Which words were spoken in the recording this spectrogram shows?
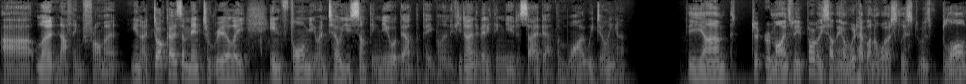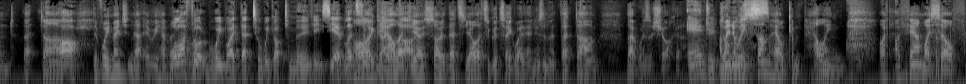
Uh, learnt nothing from it. You know, docos are meant to really inform you and tell you something new about the people. And if you don't have anything new to say about them, why are we doing it? The um, it reminds me probably something I would have on a worst list was Blonde. That um, Oh. have we mentioned that? We haven't. Well, I we? thought we'd wait that till we got to movies. Yeah, let's Oh, do it okay. now. Well, that, yeah, so that's yeah, well, that's a good segue then, isn't it? That um, that was a shocker. Andrew I mean, it was somehow compelling. I, I found myself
